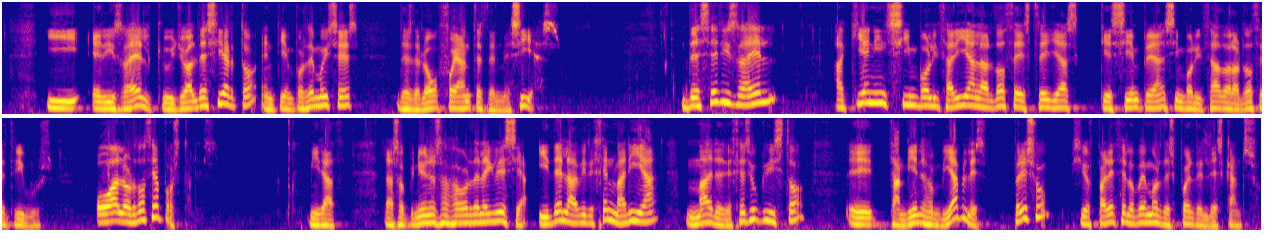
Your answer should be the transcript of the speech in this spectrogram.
Y el Israel que huyó al desierto en tiempos de Moisés, desde luego fue antes del Mesías. De ser Israel, ¿a quién simbolizarían las doce estrellas que siempre han simbolizado a las doce tribus? ¿O a los doce apóstoles? Mirad, las opiniones a favor de la Iglesia y de la Virgen María, Madre de Jesucristo, eh, también son viables. Pero eso, si os parece, lo vemos después del descanso.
